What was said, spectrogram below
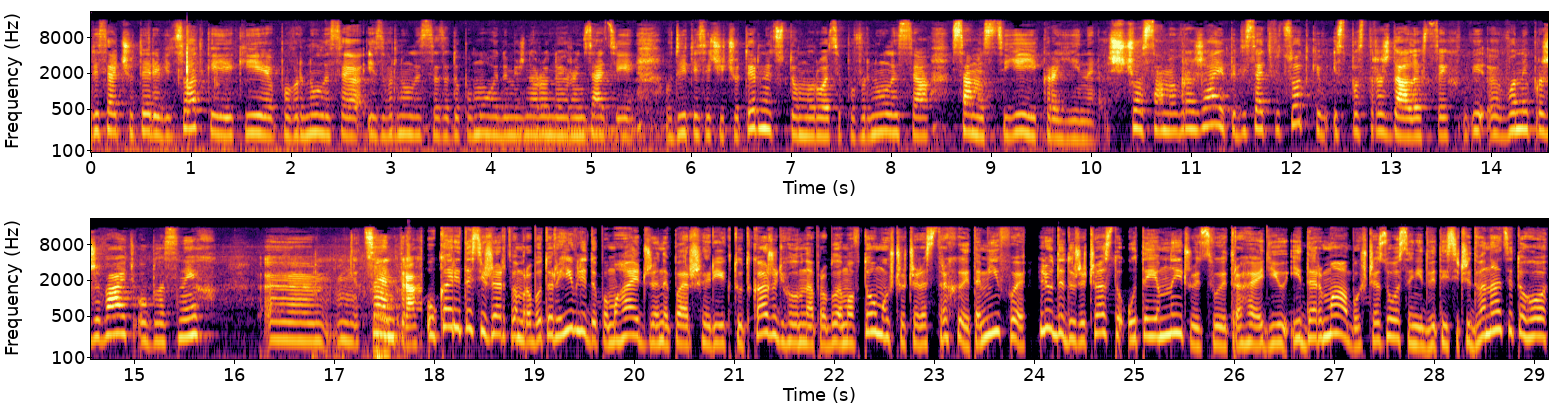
84%, які повернулися і звернулися за допомогою до міжнародної організації в 2014 році, повернулися саме з цієї країни. Що саме вражає? 50% із постраждалих цих вони проживають у обласних е, центрах. У Карітасі жертвам работоргівлі допомагають вже не перший рік. Тут кажуть, головна проблема в тому, що через страхи та міфи люди дуже часто утаємничують свою трагедію і дарма, бо ще з осені 2012-го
